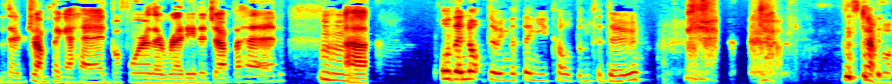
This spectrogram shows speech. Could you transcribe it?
they're jumping ahead before they're ready to jump ahead. Mm-hmm. Uh, or they're not doing the thing you told them to do. yeah, it's terrible.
